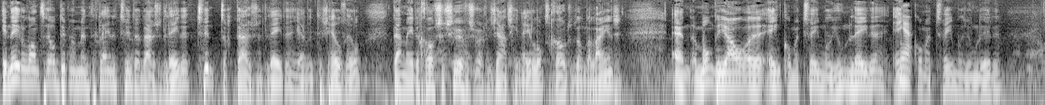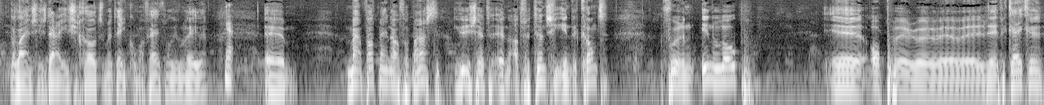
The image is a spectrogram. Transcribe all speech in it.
In Nederland eh, op dit moment een kleine 20.000 leden. 20.000 leden, ja dat is heel veel. Daarmee de grootste serviceorganisatie in Nederland. Groter dan de Lions. En mondiaal eh, 1,2 miljoen leden. 1,2 Ja. miljoen leden. De Lions is daar ietsje groter met 1,5 miljoen leden. Ja. Ehm, maar wat mij nou verbaast. Jullie zetten een advertentie in de krant. Voor een inloop. eh, op, eh, eh, even kijken,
